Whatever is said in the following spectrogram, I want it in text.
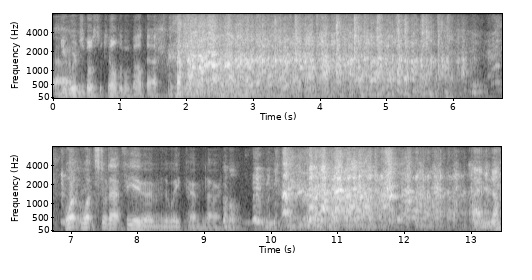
Um, You weren't supposed to tell them about that. what, what stood out for you over the weekend, Darren? I'm not.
